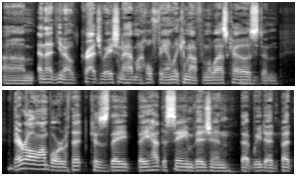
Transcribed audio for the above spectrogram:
Um, and then you know, graduation, I had my whole family coming out from the West Coast, and they're all on board with it because they they had the same vision that we did. But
